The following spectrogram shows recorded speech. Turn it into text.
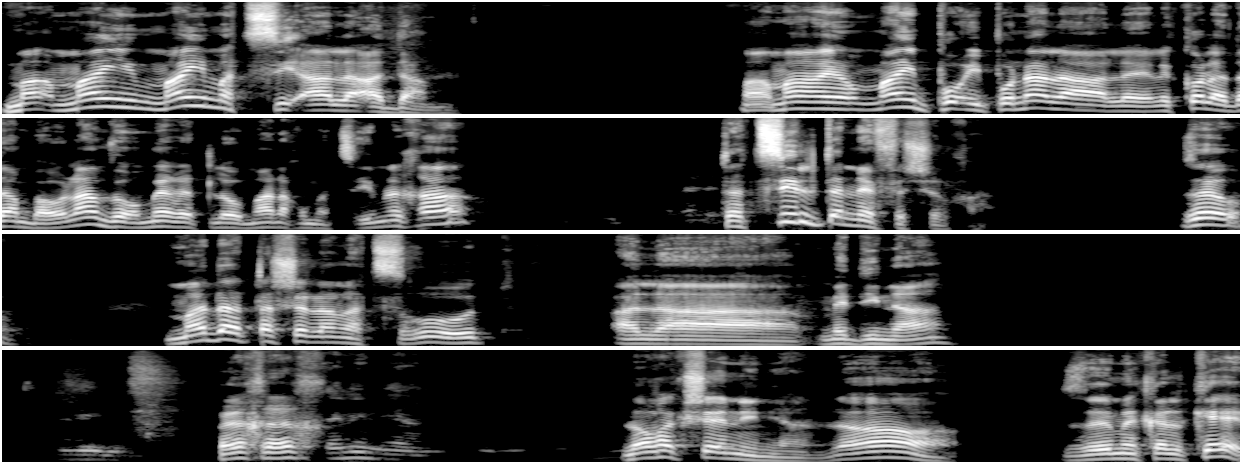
מה היא מציעה לאדם? מה, מה, מה היא, פה- היא פונה ל, ל, לכל אדם בעולם ואומרת לו, מה אנחנו מציעים לך? תציל את הנפש שלך. זהו. מה דעתה של הנצרות על המדינה? איך, איך? אין עניין. לא רק שאין עניין, לא, זה מקלקל.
